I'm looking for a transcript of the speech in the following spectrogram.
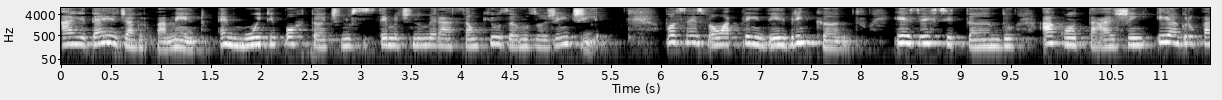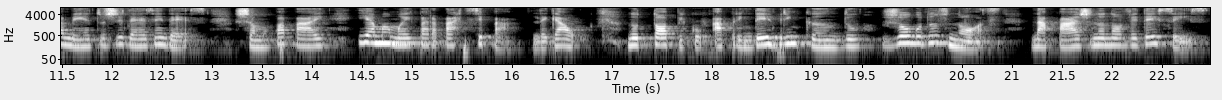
A ideia de agrupamento é muito importante no sistema de numeração que usamos hoje em dia. Vocês vão aprender brincando, exercitando a contagem e agrupamentos de 10 em 10. Chama o papai e a mamãe para participar. Legal? No tópico Aprender brincando, jogo dos nós, na página 96.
